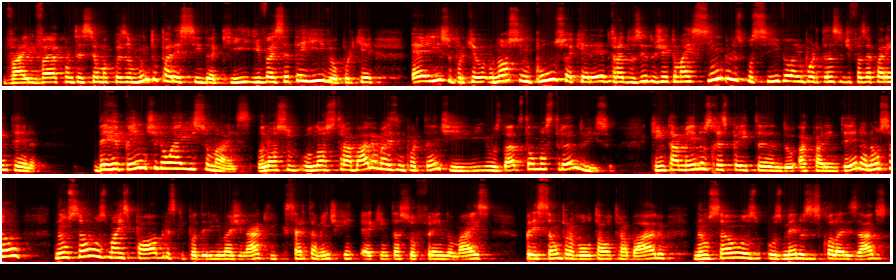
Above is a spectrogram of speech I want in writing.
vai, vai acontecer uma coisa muito parecida aqui e vai ser terrível, porque é isso, porque o nosso impulso é querer traduzir do jeito mais simples possível a importância de fazer quarentena. De repente não é isso mais. O nosso, o nosso trabalho é mais importante e, e os dados estão mostrando isso. Quem está menos respeitando a quarentena não são, não são os mais pobres que poderia imaginar, que, certamente é quem está sofrendo mais pressão para voltar ao trabalho, não são os, os menos escolarizados.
